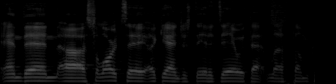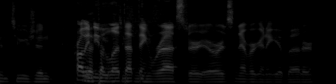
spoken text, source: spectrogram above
And then uh, Solarte, again, just day to day with that left thumb contusion. Probably Left need to thumb let that thing rest, or, or it's never going to get better.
